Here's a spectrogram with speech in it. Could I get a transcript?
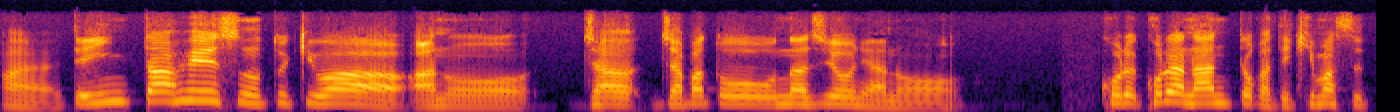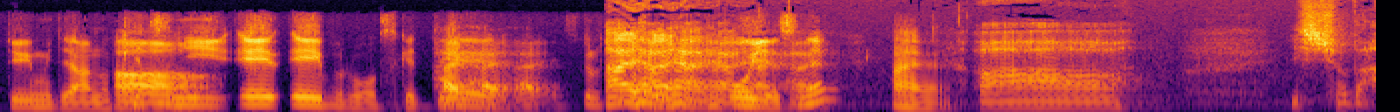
はい。で、インターフェースの時は、あの、ジャ Java と同じように、あの、これ、これはなんとかできますっていう意味で、あの、ケツにエ able をつけて、はいはいはい。作るはいはいはいはいはい多いですね。はい。ああ、一緒だ。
